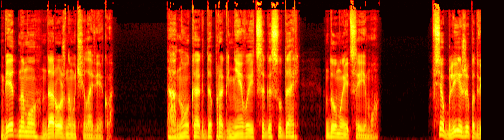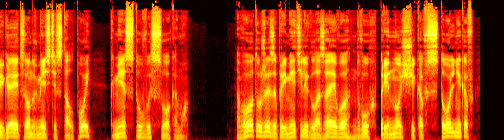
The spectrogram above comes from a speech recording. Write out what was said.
бедному дорожному человеку. «А ну, когда прогневается государь», — думается ему. Все ближе подвигается он вместе с толпой к месту высокому. Вот уже заприметили глаза его двух приносчиков-стольников —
